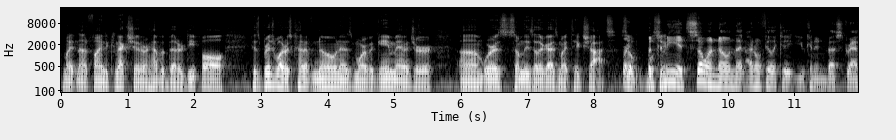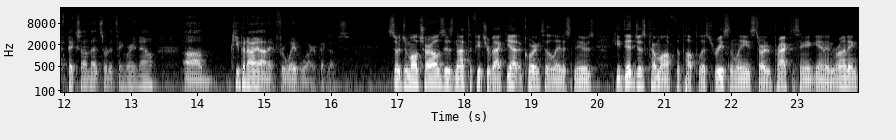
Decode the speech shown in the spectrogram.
might not find a connection or have a better deep ball. Because Bridgewater is kind of known as more of a game manager Um, whereas some of these other guys might take shots. Right. So, but we'll to see. me, it's so unknown that I don't feel like you can invest draft picks on that sort of thing right now. Um, keep an eye on it for waiver wire pickups. So Jamaal Charles is not the feature back yet, according to the latest news. He did just come off the pup list recently, started practicing again and running,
